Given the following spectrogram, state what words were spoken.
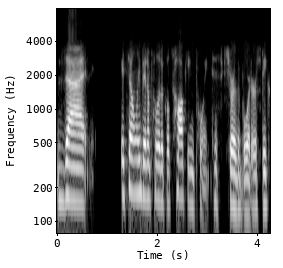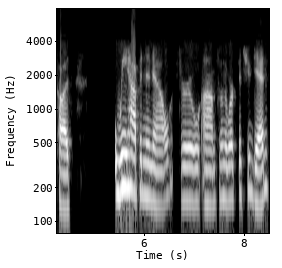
that it's only been a political talking point to secure the borders because we happen to know through um, some of the work that you did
